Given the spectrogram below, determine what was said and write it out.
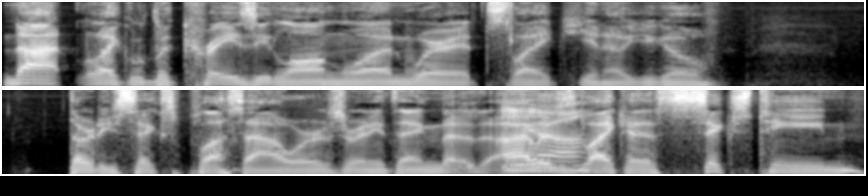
not like the crazy long one where it's like you know you go 36 plus hours or anything. I Yeah. was like a 16.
